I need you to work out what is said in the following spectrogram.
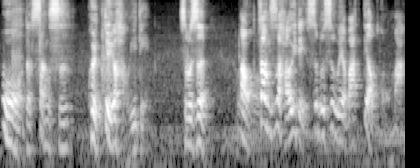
我的上司会对我好一点？是不是？哦，上司好一点，是不是我要把它调动嘛？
